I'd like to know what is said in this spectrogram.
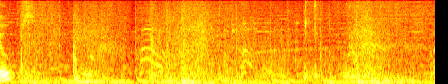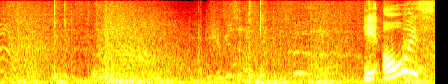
Oops. He always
